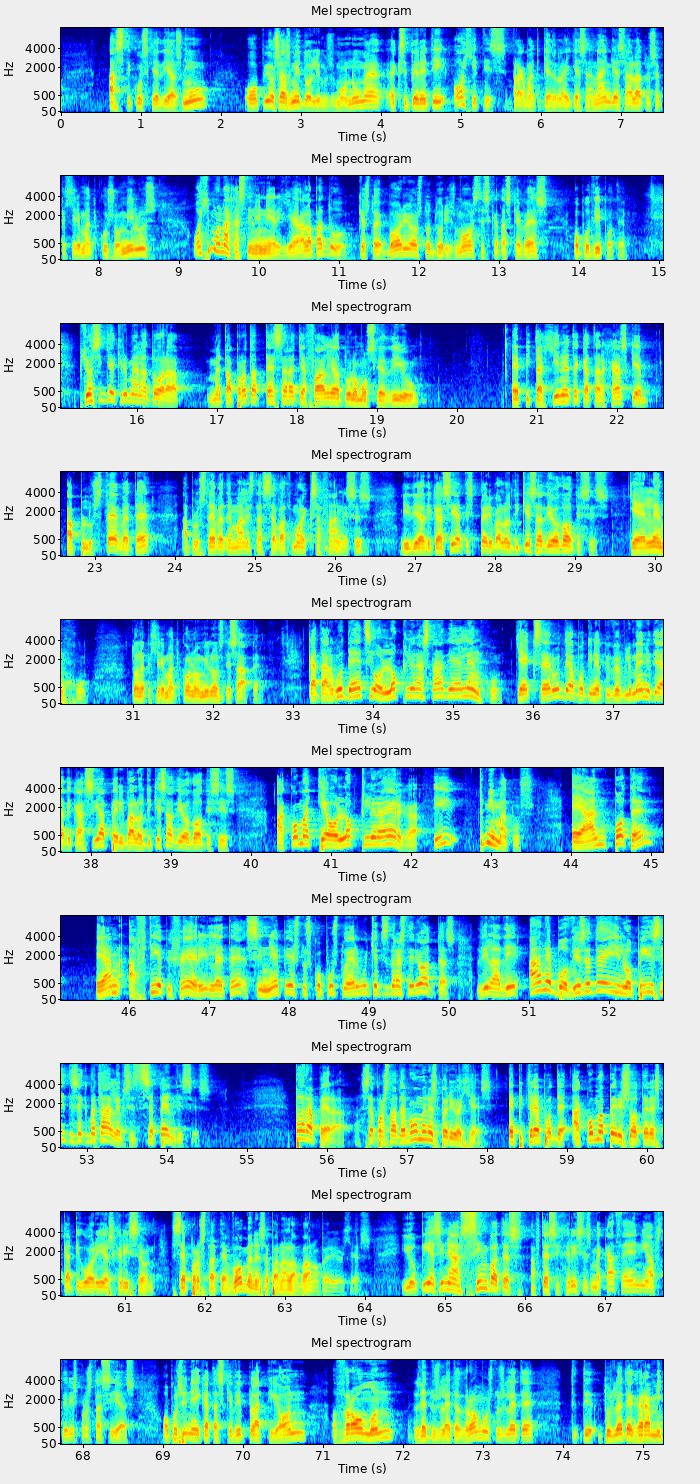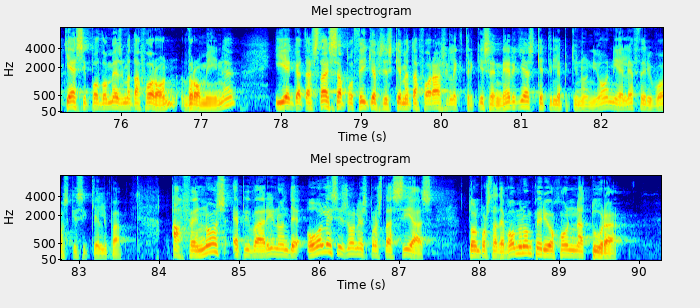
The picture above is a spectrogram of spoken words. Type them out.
αστικού σχεδιασμού, ο οποίος, ας μην το λιμσμονούμε, εξυπηρετεί όχι τις πραγματικές λαϊκές ανάγκες, αλλά τους επιχειρηματικούς ομίλους, όχι μονάχα στην ενέργεια, αλλά παντού, και στο εμπόριο, στον τουρισμό, στις κατασκευές, οπουδήποτε. Πιο συγκεκριμένα τώρα, με τα πρώτα τέσσερα κεφάλαια του νομοσχεδίου, επιταχύνεται καταρχάς και απλουστεύεται, απλουστεύεται μάλιστα σε βαθμό εξαφάνισης, η διαδικασία της περιβαλλοντικής αδειοδότησης και ελέγχου των επιχειρηματικών ομίλων στις ΑΠΕ. Καταργούνται έτσι ολόκληρα στάδια ελέγχου και εξαιρούνται από την επιβεβλημένη διαδικασία περιβαλλοντικής αδειοδότησης ακόμα και ολόκληρα έργα ή τμήμα τους. Εάν πότε, εάν αυτή επιφέρει, λέτε, συνέπειες στους σκοπούς του έργου και της δραστηριότητας. Δηλαδή, αν εμποδίζεται η υλοποίηση της εκμετάλλευσης, της επένδυσης. Παραπέρα, σε προστατευόμενες περιοχές επιτρέπονται ακόμα περισσότερες κατηγορίες χρήσεων σε προστατευόμενες, επαναλαμβάνω, περιοχές, οι οποίες είναι ασύμβατες αυτές οι χρήσεις με κάθε έννοια αυστηρής προστασίας, όπως είναι η κατασκευή πλατιών, δρόμων, δεν τους λέτε δρόμους, τους λέτε, τους λέτε γραμμικές υποδομές μεταφορών, δρόμοι είναι, οι εγκαταστάσεις αποθήκευσης και μεταφοράς ηλεκτρικής ενέργειας και τηλεπικοινωνιών, η ελεύθερη βόσκηση κλπ αφενός επιβαρύνονται όλες οι ζώνες προστασίας των προστατευόμενων περιοχών Natura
